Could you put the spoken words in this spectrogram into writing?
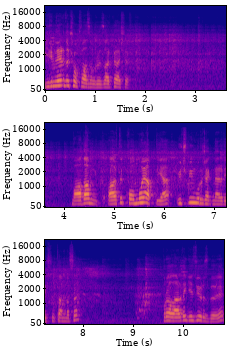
Birimleri de çok fazla vuruyoruz arkadaşlar. Bu adam artık combo yaptı ya. 3000 vuracak neredeyse utanmasa. Buralarda geziyoruz böyle.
